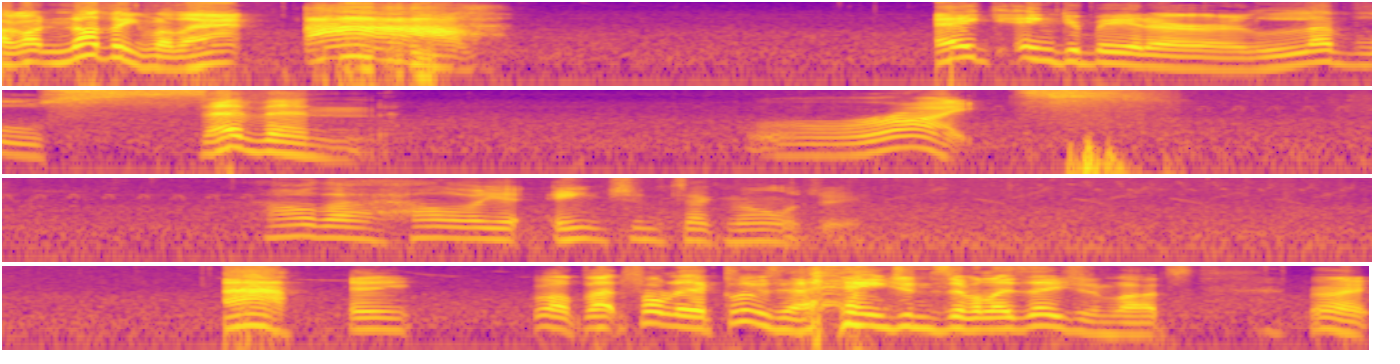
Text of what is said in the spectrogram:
I got nothing for that. Ah! Egg incubator level seven. Right. How the hell do I get ancient technology? Ah! And, well, that's probably a clue to ancient civilization but... Right.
